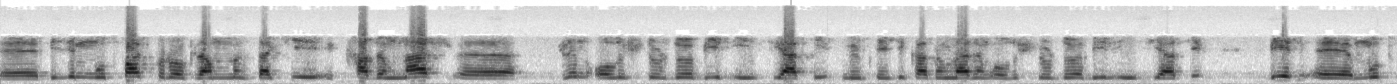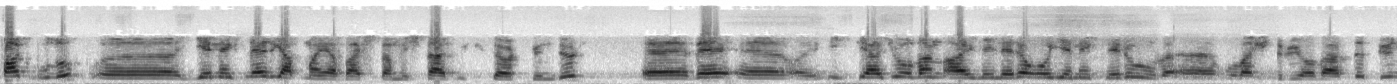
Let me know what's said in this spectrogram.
e, bizim mutfak programımızdaki kadınların oluşturduğu bir inisiyatif, mülteci kadınların oluşturduğu bir inisiyatif, bir e, mutfak bulup e, yemekler yapmaya başlamışlar 3-4 gündür. E, ve e, ihtiyacı olan ailelere o yemekleri e, ulaştırıyorlardı. Dün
